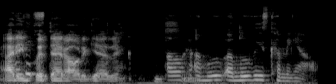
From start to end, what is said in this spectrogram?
I didn't put that all together. Oh, a, mo- a movie's coming out.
